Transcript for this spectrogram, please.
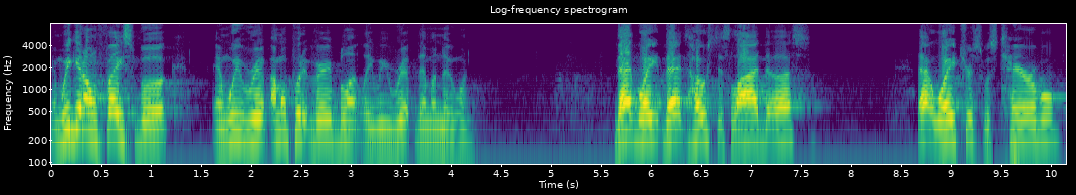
And we get on Facebook and we rip, I'm going to put it very bluntly, we rip them a new one. That wait, that hostess lied to us. That waitress was terrible.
